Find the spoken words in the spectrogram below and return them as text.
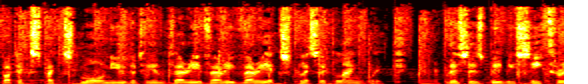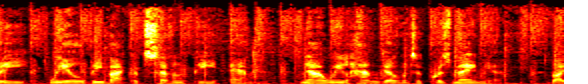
But expects more nudity and very very very explicit language. This is BBC 3, we'll be back at 7 pm. Now we'll hand over to Quizmania. Bye.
